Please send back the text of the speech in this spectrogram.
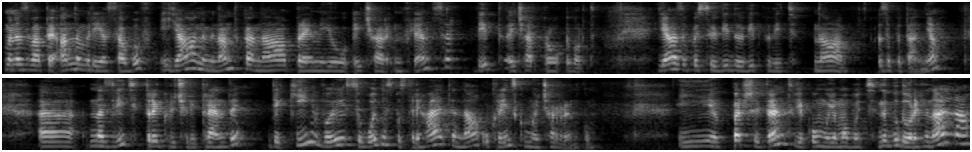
Мене звати Анна Марія Сабов, і я номінантка на премію HR Influencer від HR Pro Award. Я записую відео відповідь на запитання. Е, Назвіть три ключові тренди, які ви сьогодні спостерігаєте на українському HR ринку. І перший тренд, в якому я, мабуть, не буду оригінальна,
